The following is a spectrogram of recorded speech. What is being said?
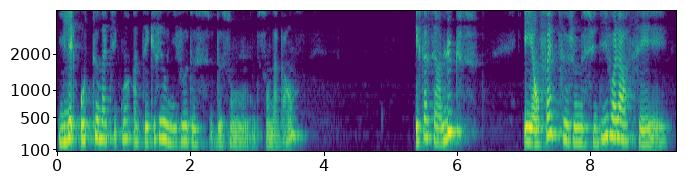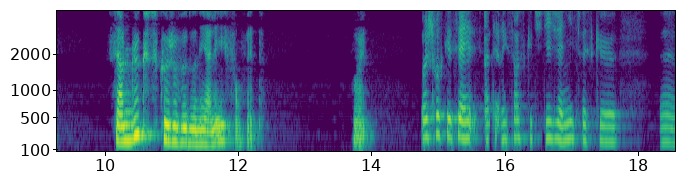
Il est automatiquement intégré au niveau de, son, apparence. Et ça, c'est un luxe. Et en fait, je me suis dit, voilà, c'est un luxe que je veux donner à Leif, en fait. Ouais. Moi, je trouve que c'est intéressant ce que tu dis, Janice, parce que euh,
